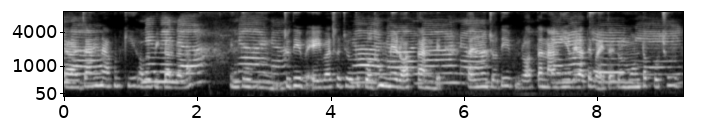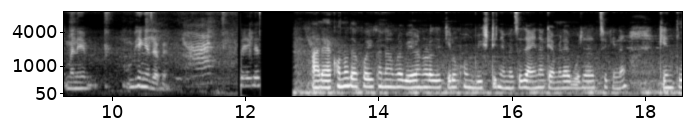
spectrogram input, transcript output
তা জানি না এখন কি হবে বিকালবেলা। কিন্তু যদি এই বছর যেহেতু প্রথম মেয়ে রথ টানবে, তাই জন্য যদি রথটা না নিয়ে বেরাতে পারি তাই জন্য মনটা প্রচুর মানে ভেঙে যাবে। হয়ে গেছে। আর এখনও দেখো এখানে আমরা বেরানোর আগে কীরকম বৃষ্টি নেমেছে, জানি না ক্যামেরায় বোঝা যাচ্ছে কি না কিন্তু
